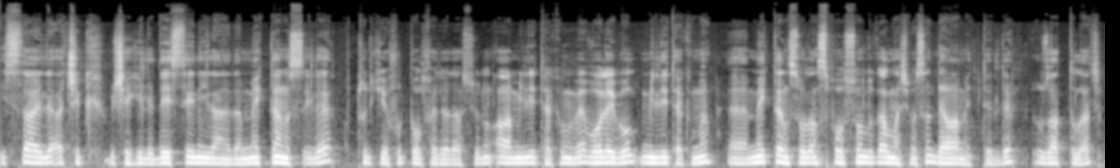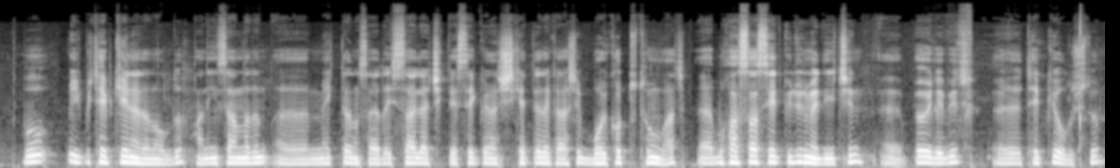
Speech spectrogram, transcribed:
İsrail'e açık bir şekilde desteğini ilan eden McDonald's ile Türkiye Futbol Federasyonu'nun A milli takımı ve voleybol milli takımı e, McDonald's'a olan sponsorluk anlaşmasını devam ettirdi. Uzattılar. Bu büyük bir tepkiye neden oldu. Hani insanların e, McDonald's'a ya da İsrail'e açık destek veren şirketlere karşı bir boykot tutumu var. E, bu hassasiyet güdülmediği için e, böyle bir e, tepki oluştu.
